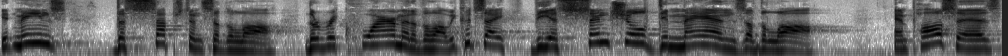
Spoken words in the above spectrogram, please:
It means the substance of the law, the requirement of the law. We could say the essential demands of the law. And Paul says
